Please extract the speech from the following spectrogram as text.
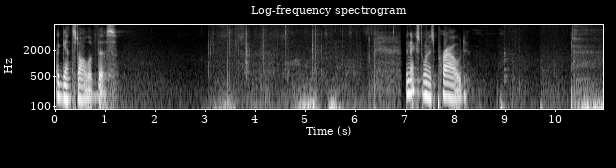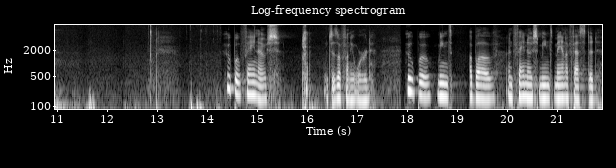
against all of this. The next one is proud. Hupophanos, which is a funny word. Hupo means above, and phanos means manifested.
